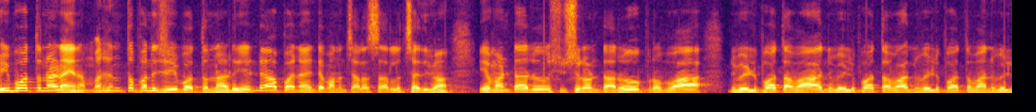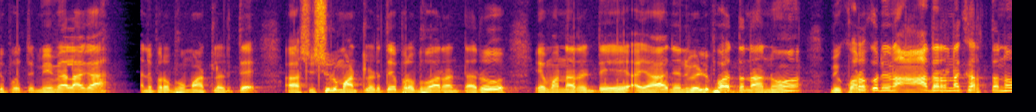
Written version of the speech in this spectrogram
చేయబోతున్నాడు ఆయన. మరింత పని చేయబోతున్నాడు. ఏంటి ఆ పని అంటే మనం చాలాసార్లు చదివాం. ఏమంటారు? శిష్యులు అంటారు ప్రభువా నువ్వు వెళ్ళిపోతావా? నువ్వు వెళ్ళిపోతావా? నువ్వు వెళ్ళిపోతావా? నువ్వు వెళ్ళిపోతే మేము ఎలాగా అని ప్రభు మాట్లాడితే ఆ శిష్యులు మాట్లాడితే ప్రభువారు అంటారు ఏమన్నారంటే అయ్యా నేను వెళ్ళిపోతున్నాను మీ కొరకు నేను ఆదరణకర్తను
